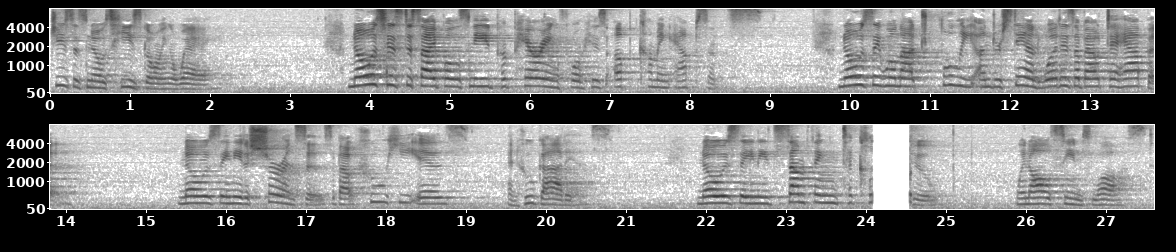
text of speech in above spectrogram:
Jesus knows he's going away, knows his disciples need preparing for his upcoming absence knows they will not fully understand what is about to happen, knows they need assurances about who He is and who God is, knows they need something to cling to when all seems lost.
